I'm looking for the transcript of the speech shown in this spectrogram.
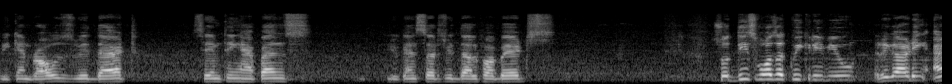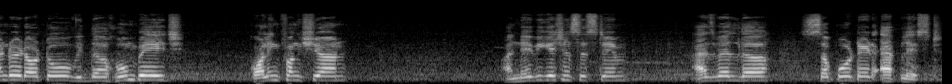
we can browse with that. Same thing happens. You can search with the alphabets. So this was a quick review regarding Android Auto with the home page calling function a navigation system as well the supported app list.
